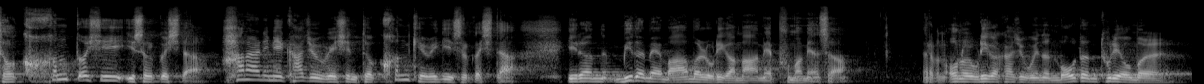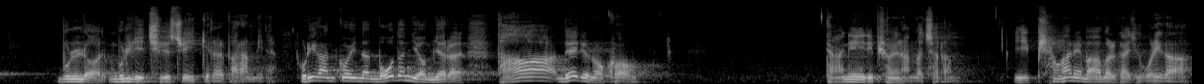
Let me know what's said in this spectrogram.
더 큰 뜻이 있을 것이다. 하나님이 가지고 계신 더 큰 계획이 있을 것이다. 이런 믿음의 마음을 우리가 마음에 품으면서 여러분 오늘 우리가 가지고 있는 모든 두려움을 물러 물리칠 수 있기를 바랍니다. 우리가 안고 있는 모든 염려를 다 내려놓고 다니엘이 표현한 것처럼 이 평안의 마음을 가지고 우리가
